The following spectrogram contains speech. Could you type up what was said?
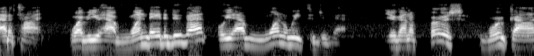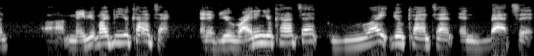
at a time. Whether you have one day to do that or you have one week to do that. You're going to first work on uh, maybe it might be your content. And if you're writing your content, write your content and that's it.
